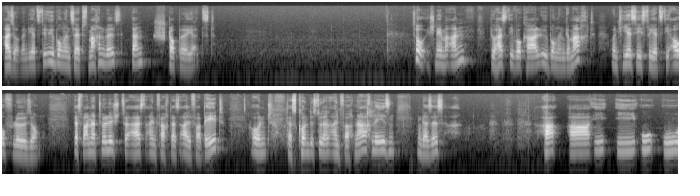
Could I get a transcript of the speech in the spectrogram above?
Also, wenn du jetzt die Übungen selbst machen willst, dann stoppe jetzt. So, ich nehme an, du hast die Vokalübungen gemacht und hier siehst du jetzt die Auflösung. Das war natürlich zuerst einfach das Alphabet und das konntest du dann einfach nachlesen und das ist A, A, I, I, U, U,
